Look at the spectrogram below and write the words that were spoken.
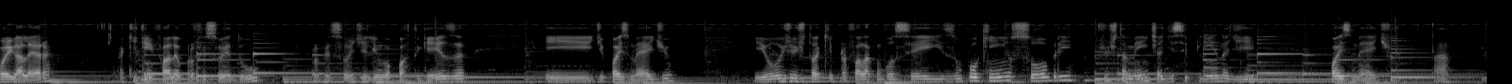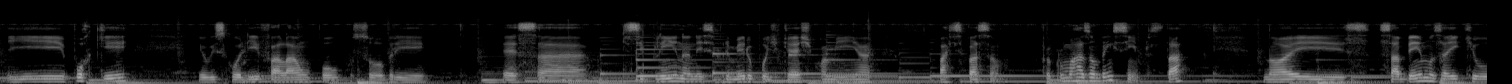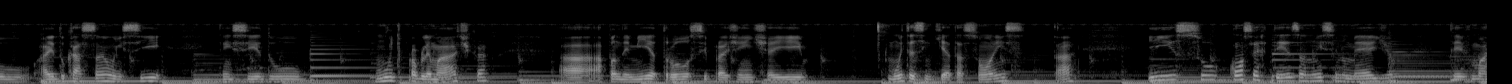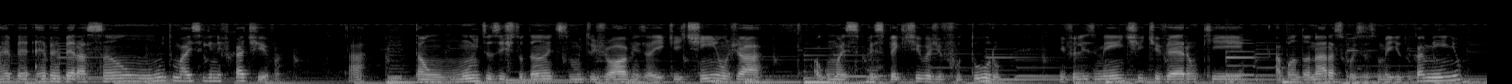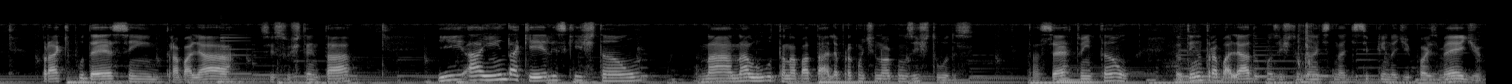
Oi, galera. Aqui quem fala é o professor Edu, professor de língua portuguesa e de pós-médio. E hoje eu estou aqui para falar com vocês um pouquinho sobre justamente a disciplina de pós-médio, tá? E por que eu escolhi falar um pouco sobre essa disciplina nesse primeiro podcast com a minha participação. Foi por uma razão bem simples, tá? Nós sabemos aí que o, a educação em si tem sido muito problemática. A, a pandemia trouxe para a gente aí muitas inquietações, tá? E isso, com certeza, no ensino médio teve uma reverberação muito mais significativa, tá? Então, muitos estudantes, muitos jovens aí que tinham já algumas perspectivas de futuro infelizmente tiveram que abandonar as coisas no meio do caminho para que pudessem trabalhar, se sustentar e ainda aqueles que estão na, na luta, na batalha para continuar com os estudos, tá certo? Então, eu tenho trabalhado com os estudantes na disciplina de pós-médio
